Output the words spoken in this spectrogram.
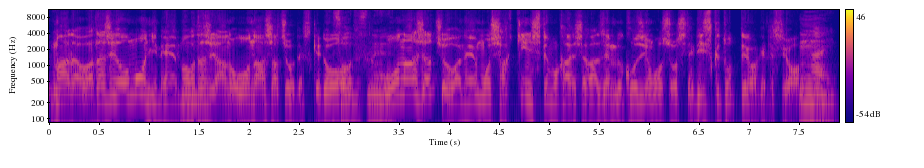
まあ私が思うにね、まあ、私あのオーナー社長ですけど、そうですね、オーナー社長はねもう借金しても会社が全部個人保証してリスク取ってるわけですよ。はい。うん、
